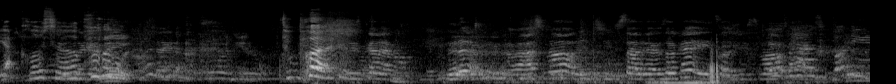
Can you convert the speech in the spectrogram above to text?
Yeah, close up. To what? She's kind of, I smiled and she decided that was okay, so she smiled back. has bunny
